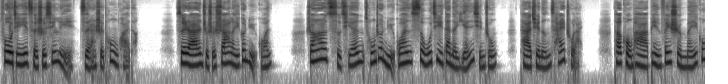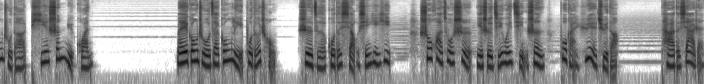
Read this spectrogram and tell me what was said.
傅锦仪此时心里自然是痛快的，虽然只是杀了一个女官，然而此前从这女官肆无忌惮的言行中，他却能猜出来，她恐怕并非是梅公主的贴身女官。梅公主在宫里不得宠，日子过得小心翼翼，说话做事也是极为谨慎。不敢越矩的，她的下人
